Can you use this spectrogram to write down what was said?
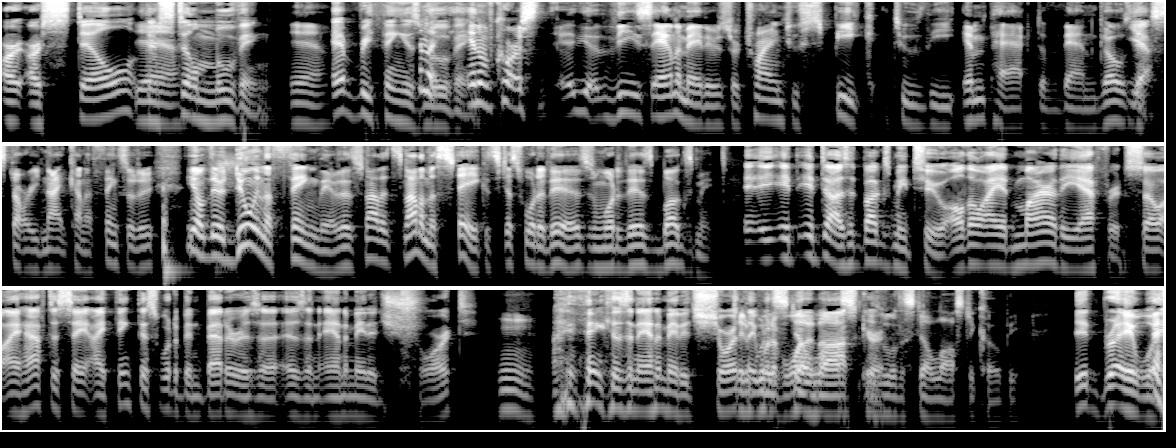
are, are still, they're still moving. Yeah. Everything is And, moving. and of course, uh, these animators are trying to speak to the impact of Van Gogh's Yeah. Starry Night kind of thing. So they're, you know, they're doing a thing there. It's not, it's not a mistake. It's just what it is, and what it is bugs me. It, it does. It bugs me too. Although I admire the effort, so I have to say I think this would have been better as a as an animated short. I think as an animated short, It they would have won an lost, Oscar. It would have still lost to Kobe. It, it would,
